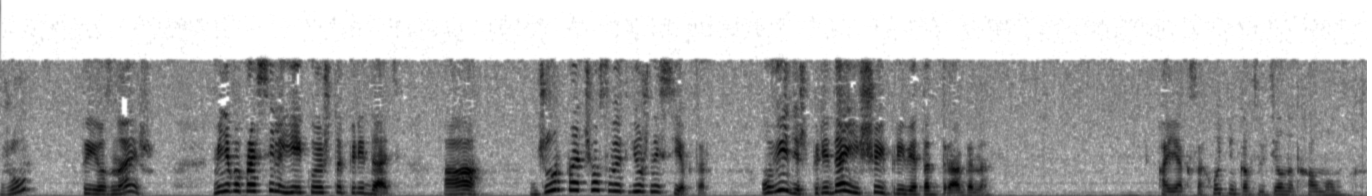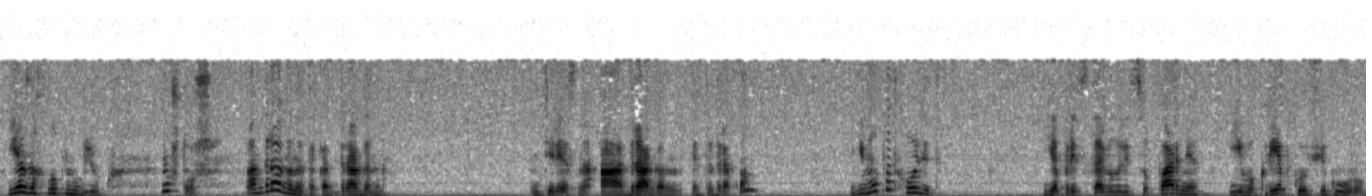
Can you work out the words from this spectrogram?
«Жур? Ты ее знаешь?» «Меня попросили ей кое-что передать». «А, Джур прочесывает южный сектор. Увидишь, передай еще и привет от Драгона». Аякс охотника взлетел над холмом. Я захлопнул люк. Ну что ж, от Драгона так от Драгона. Интересно, а Драгон это дракон? Ему подходит. Я представил лицо парня и его крепкую фигуру.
